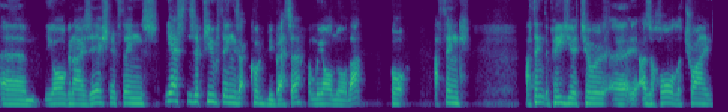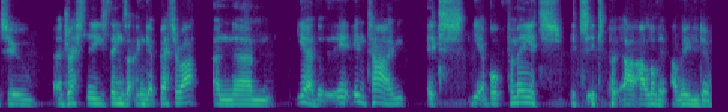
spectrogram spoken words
um, the organisation of things. Yes, there's a few things that could be better, and we all know that. But I think, I think the PGA Tour uh, as a whole are trying to address these things that they can get better at. And um, yeah, the, in time, it's yeah. But for me, it's it's it's. I, I love it. I really do.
